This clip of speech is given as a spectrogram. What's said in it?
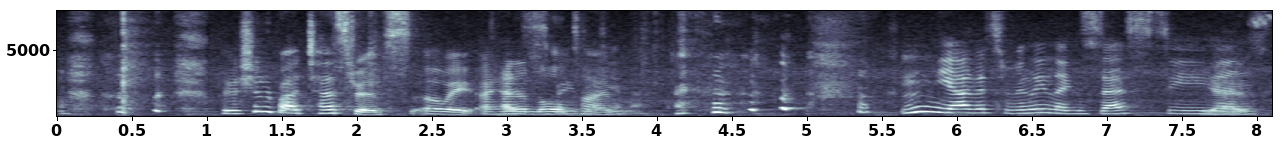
Wait, I should have brought test strips. Oh wait, I had them the whole time. mm, yeah, that's really like zesty Yes.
